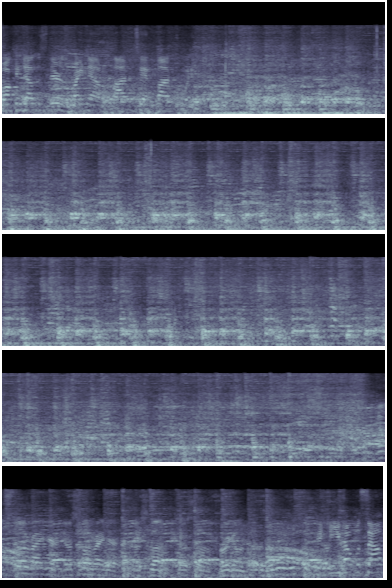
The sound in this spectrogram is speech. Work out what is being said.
Walking down the stairs right now, 5'10", 5'20". Here. Go slow right here. Go slow. Go slow. Where we going? Hey, can you help us out?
